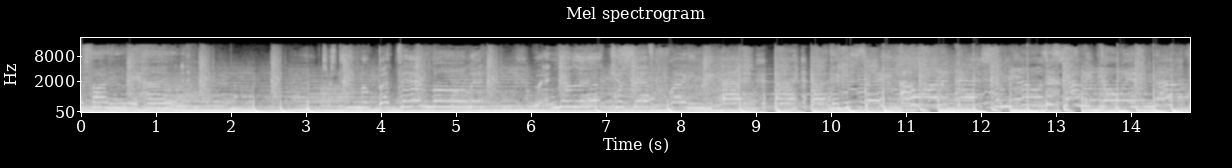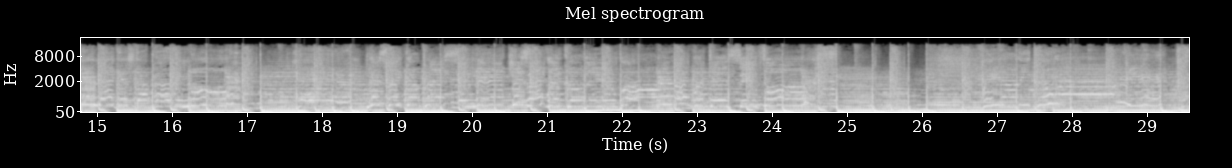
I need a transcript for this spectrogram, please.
are falling behind. Just dream about that moment When you look yourself right in the eye, eye, eye Then you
